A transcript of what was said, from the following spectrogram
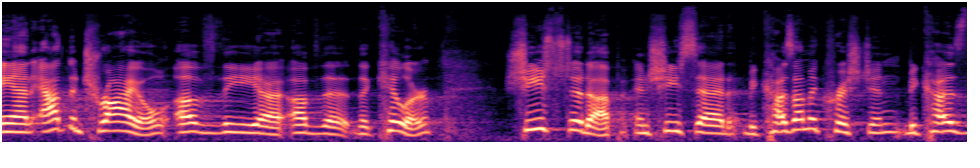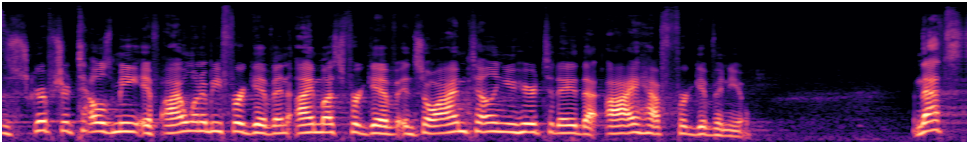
and at the trial of the, uh, of the, the killer, she stood up and she said, Because I'm a Christian, because the scripture tells me if I want to be forgiven, I must forgive. And so I'm telling you here today that I have forgiven you. And that's,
